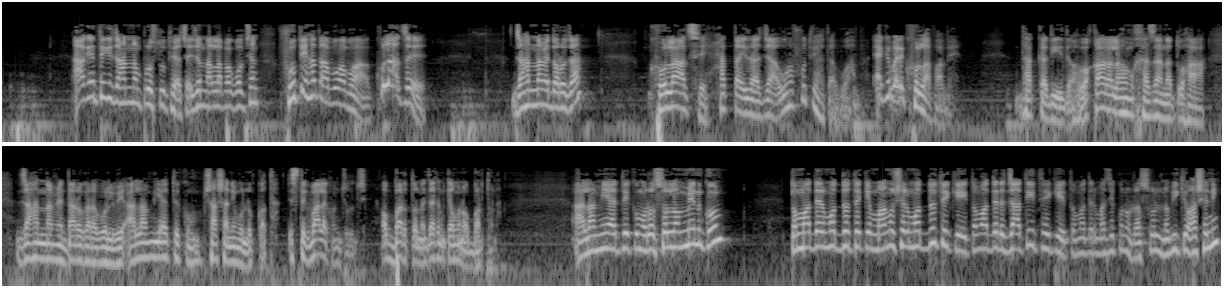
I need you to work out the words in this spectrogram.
আগে থেকে জাহান নাম প্রস্তুত হয়ে আছে। এই জন্য আল্লাপাক বলছেন, ফতিহাত আবু আবহাওয়া খোলা আছে। জাহান নামের দরজা খোলা আছে। হাত্তা ইজা যা উহা ফতিহাত আবু একেবারে খোলা পাবে। ধাক্কা দিয়ে দেওয়া ওয়াকার আলহম খাজানা তুহা জাহান নামে দারোগারা বলবে, আলাম ইয়াতেকুম? শাসানিমূলক কথা। ইস্তেকবাল এখন চলছে। অভ্যর্থনা, দেখেন কেমন অভ্যর্থনা। আলাম ইয়াতেকুম রসুল্লামিনকুম তোমাদের মধ্য থেকে, মানুষের মধ্য থেকে, তোমাদের জাতি থেকে, তোমাদের মাঝে কোন রসুল, নবী কেউ আসেনি?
